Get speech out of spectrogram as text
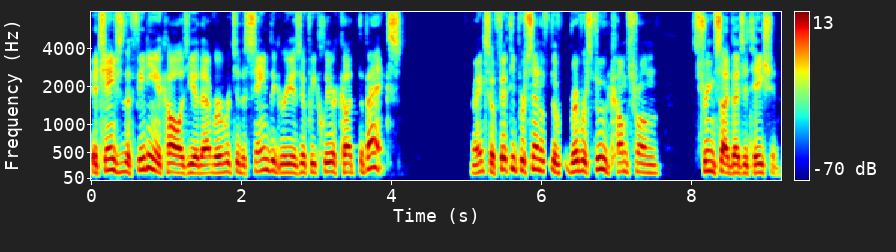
it changes the feeding ecology of that river to the same degree as if we clear cut the banks. Right? So 50% of the river's food comes from streamside vegetation.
